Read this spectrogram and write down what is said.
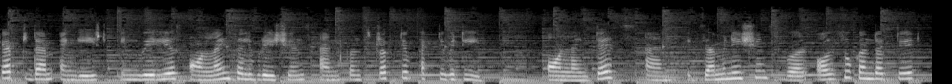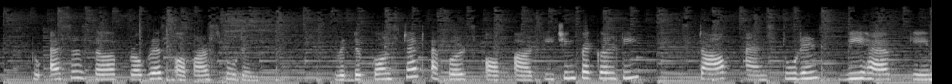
kept them engaged in various online celebrations and constructive activities. Online tests and examinations were also conducted to assess the progress of our students. With the constant efforts of our teaching faculty, staff and students, we have came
